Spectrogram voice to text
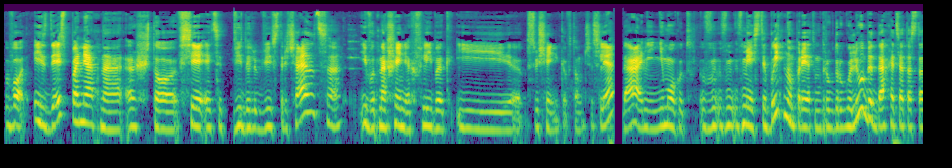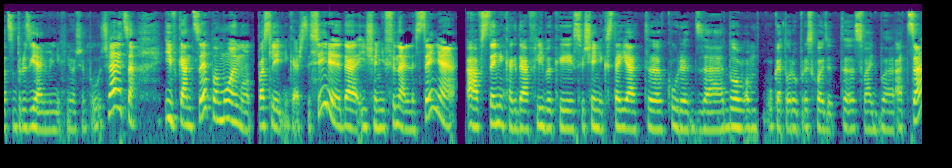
Вот. И здесь понятно, что все эти виды любви встречаются и в отношениях Флибек и священников в том числе. Да, они не могут в- в- вместе быть, но при этом друг друга любят, да, хотят остаться друзьями, у них не очень получается. И в конце, по-моему, последней, кажется, серии, да, еще не в финальной сцене, а в сцене, когда Флибек и священник стоят, э, курят за домом, у которого происходит э, свадьба отца,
